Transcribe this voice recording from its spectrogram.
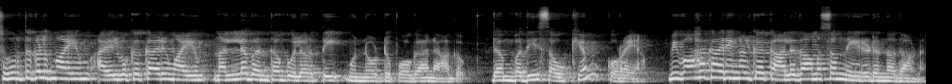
സുഹൃത്തുക്കളുമായും അയൽവക്കക്കാരുമായും നല്ല ബന്ധം പുലർത്തി മുന്നോട്ടു പോകാനാകും. ദമ്പതി സൗഖ്യം കുറയാം. വിവാഹകാര്യങ്ങൾക്ക് കാലതാമസം നേരിടുന്നതാണ്.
